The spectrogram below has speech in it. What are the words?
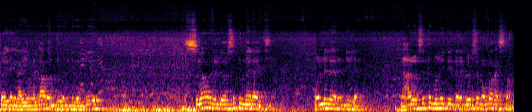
புரியுதுங்களா? இவங்க எல்லாம் வந்து வந்து வந்து சுமார் ரெண்டு வருஷத்துக்கு மேலே ஆயிடுச்சு ஒன்றும் இல்லை ரெண்டு இல்லை நாலு வருஷத்துக்கு முன்னிட்டு இந்த ரெண்டு வருஷம் ரொம்ப கஷ்டம்.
